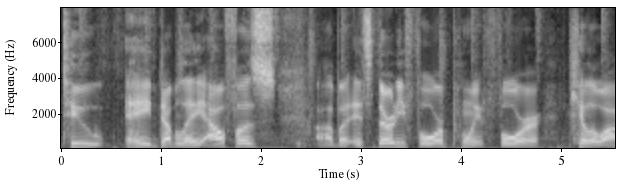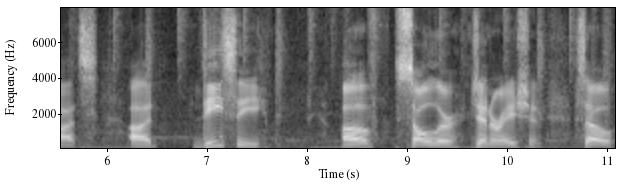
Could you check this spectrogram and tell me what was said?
2A AA alphas, uh, but it's 34.4 kilowatts uh, DC of solar generation. So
